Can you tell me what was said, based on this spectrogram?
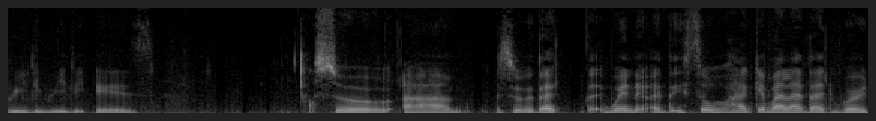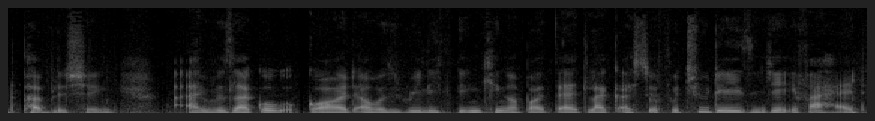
really, really is so um so that when so hakebala that word publishing i was like oh god i was really thinking about that like i saw for two days and if i had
